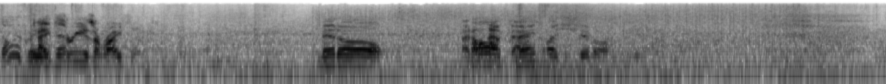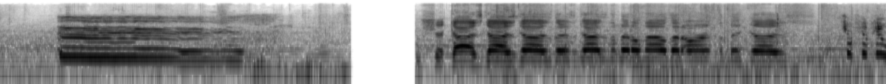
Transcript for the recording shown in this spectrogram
Don't agree Type with him. Type 3 is a rifle. Middle. I don't oh, have I that. banged my shit off shit, guys, guys, guys, there's guys in the middle now that aren't the big guys. Pew, pew, pew.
